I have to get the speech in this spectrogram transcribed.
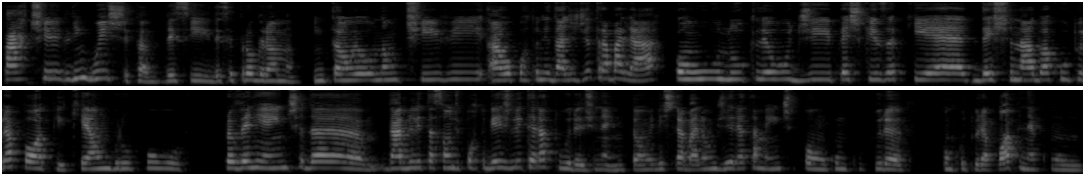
parte linguística desse, desse programa. Então, eu não tive a oportunidade de trabalhar com o núcleo de pesquisa que é destinado à cultura pop, que é um grupo proveniente da, da habilitação de português de literaturas, né? Então, eles trabalham diretamente com, com cultura com cultura pop, né, com,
